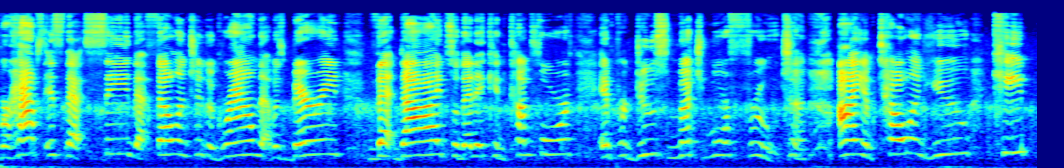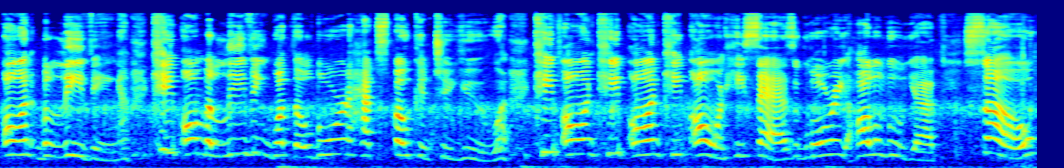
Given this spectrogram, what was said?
Perhaps it's that seed that fell into the ground that was buried that died so that it can come forth and produce much more fruit. I am telling you, keep on believing. Keep on believing what the Lord had spoken to you. Keep on, keep on, keep on, he says. Glory, hallelujah. So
